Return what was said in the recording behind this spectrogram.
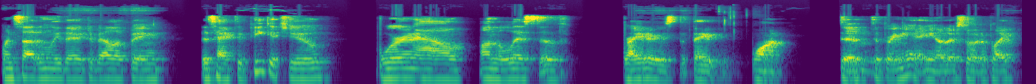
when suddenly they're developing Detective Pikachu, we're now on the list of writers that they want to, to bring in. You know, they're sort of like,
